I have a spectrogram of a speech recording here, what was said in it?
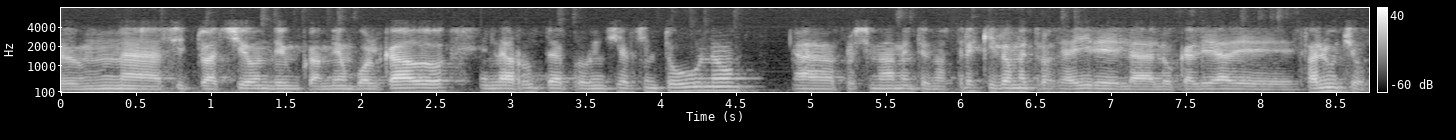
una situación de un camión volcado en la ruta provincial 101 a aproximadamente unos 3 kilómetros de ahí de la localidad de Falucho.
